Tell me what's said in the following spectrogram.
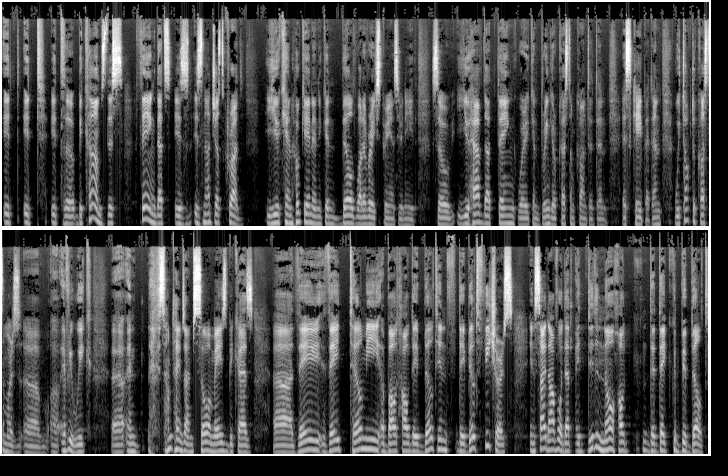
it it it uh, becomes this thing that is is not just crud you can hook in and you can build whatever experience you need. So you have that thing where you can bring your custom content and escape it. And we talk to customers uh, uh, every week, uh, and sometimes I'm so amazed because. Uh, they they tell me about how they built in they built features inside Avo that I didn't know how that they could be built.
